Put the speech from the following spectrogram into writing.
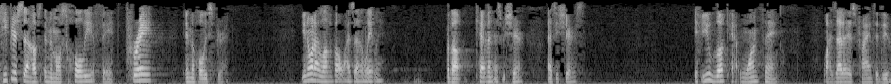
"Keep yourselves in the most holy faith. Pray in the Holy Spirit." You know what I love about Wayzata lately? About Kevin as we share, as he shares. If you look at one thing Wayzata is trying to do?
